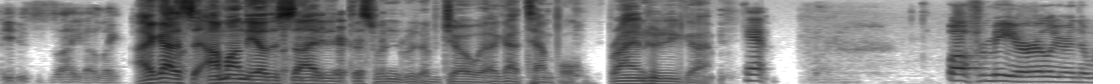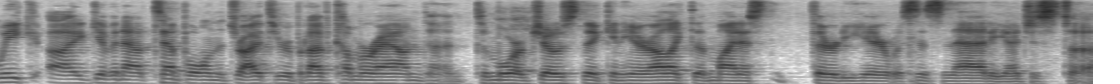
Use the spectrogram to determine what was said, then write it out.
he's like, I like. I gotta say, I'm on the other side of this one of Joe. I got Temple. Brian, who do you got? Okay. Well, for me, earlier in the week, I given out Temple on the drive-through, but I've come around uh, to more of Joe's thinking here. I like the minus thirty here with Cincinnati. I just uh,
